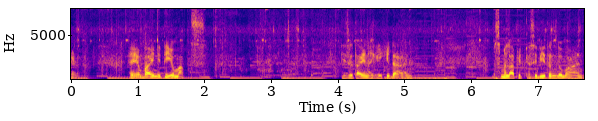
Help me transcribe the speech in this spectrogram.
Yan. Ayan yung bahay ni Tio Max. Dito tayo nakikidaan. Mas malapit kasi dito dumaan.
